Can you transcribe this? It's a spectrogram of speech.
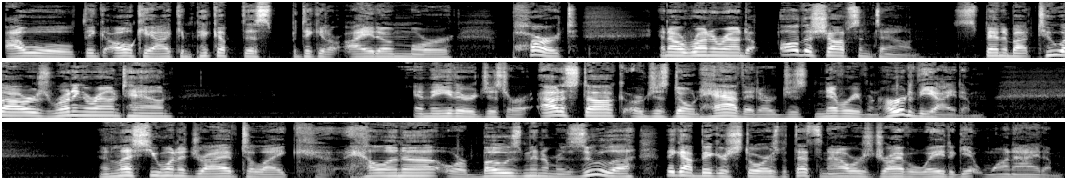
I will think, okay, I can pick up this particular item or part, and I'll run around to all the shops in town, spend about two hours running around town, and they either just are out of stock or just don't have it or just never even heard of the item. Unless you want to drive to like Helena or Bozeman or Missoula, they got bigger stores, but that's an hour's drive away to get one item.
